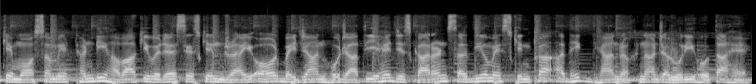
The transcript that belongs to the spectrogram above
के मौसम में ठंडी हवा की वजह से स्किन ड्राई और बेजान हो जाती है, जिस कारण सर्दियों में स्किन का अधिक ध्यान रखना ज़रूरी होता है।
